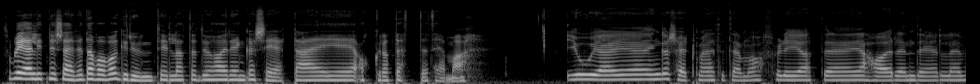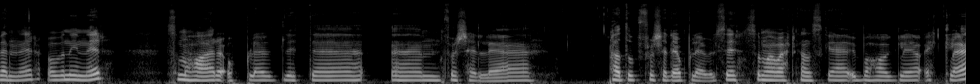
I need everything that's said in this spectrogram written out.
Så ble jeg litt nysgjerrig. Da, hva var grunnen til at du har engasjert deg i akkurat dette temaet? Jo, jeg engasjerte meg i dette temaet fordi at eh, jeg har en del venner og venninner som har opplevd litt um, forskjellige hatt opp forskjellige opplevelser som har vært ganske ubehagelige og ekle.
